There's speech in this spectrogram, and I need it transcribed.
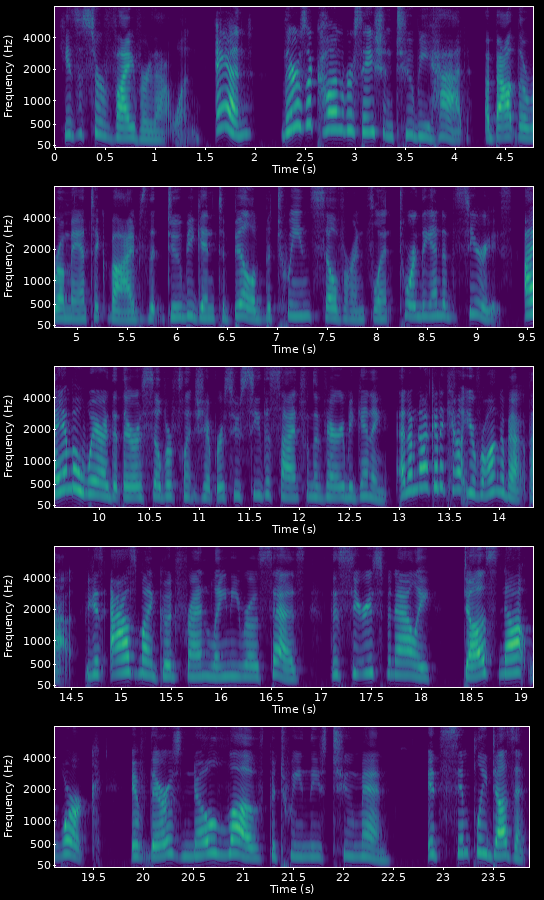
He's a survivor, that one. And there's a conversation to be had about the romantic vibes that do begin to build between Silver and Flint toward the end of the series. I am aware that there are Silver Flint shippers who see the signs from the very beginning, and I'm not going to count you wrong about that, because as my good friend Lainey Rose says, the series finale does not work if there is no love between these two men. It simply doesn't.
